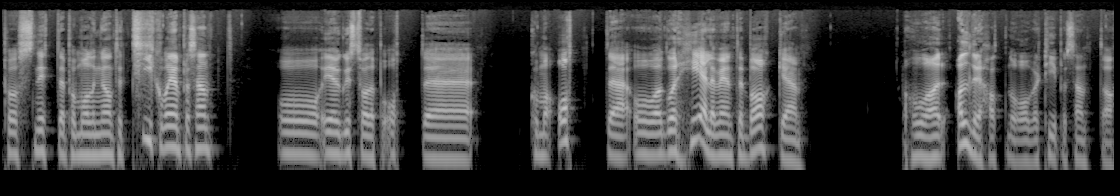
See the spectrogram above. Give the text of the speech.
på snittet på målingene til 10,1% og i august var det på 8 8,8, og går hele veien tilbake. Hun har aldri hatt noe over 10 da,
